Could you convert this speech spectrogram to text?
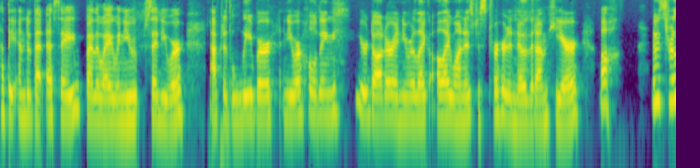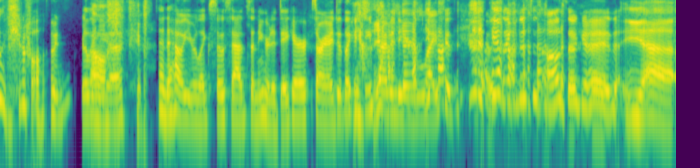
At the end of that essay, by the way, when you said you were after the labor and you were holding your daughter and you were like, all I want is just for her to know that I'm here. Oh, it was really beautiful. I mean, really, oh. uh, and how you're like so sad sending her to daycare. Sorry, I did like a deep dive yeah, into yeah, your life because I was like, this is all so good. Yeah.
